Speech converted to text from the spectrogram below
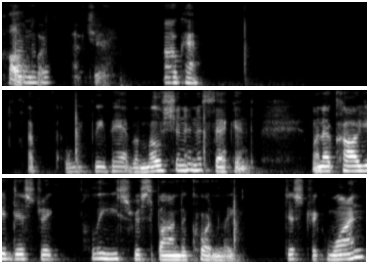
Call From the the question, Madam Chair. Okay. Uh, We we have a motion and a second. When I call your district, please respond accordingly. District one,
